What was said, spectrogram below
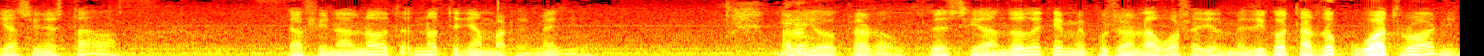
y así no estaba. Y al final no, no tenía más remedio. Claro. Y yo, claro, deseando de que me pusieran la bolsa, y el médico tardó cuatro años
